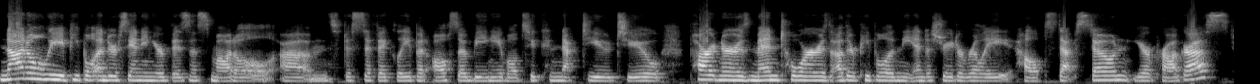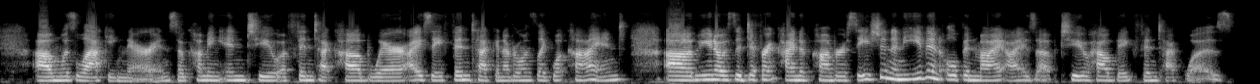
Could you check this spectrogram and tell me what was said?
not only people understanding your business model um, specifically, but also being able to connect you to partners, mentors, other people in the industry to really help step stepstone your progress um, was lacking there. And so coming into a fintech hub where I say fintech and everyone's like, what kind? Um, you know, it's a different kind of conversation and even opened my eyes up to how big fintech was.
